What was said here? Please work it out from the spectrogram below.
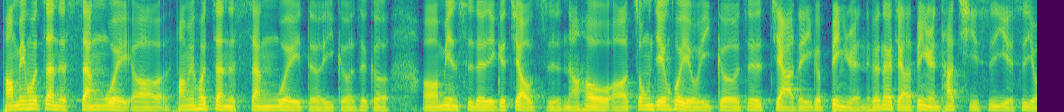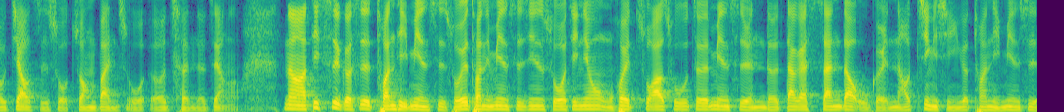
旁边会站着三位呃，旁边会站着三位的一个这个呃面试的一个教职，然后呃中间会有一个这假的一个病人，可那个假的病人他其实也是由教职所装扮所而成的这样哦。那第四个是团体面试，所谓团体面试就是说今天我们会抓出这个面试人的大概三到五个人，然后进行一个团体面试。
